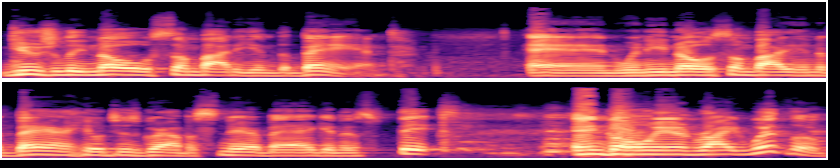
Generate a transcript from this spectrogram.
usually knows somebody in the band. And when he knows somebody in the band, he'll just grab a snare bag and a sticks and go in right with them.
